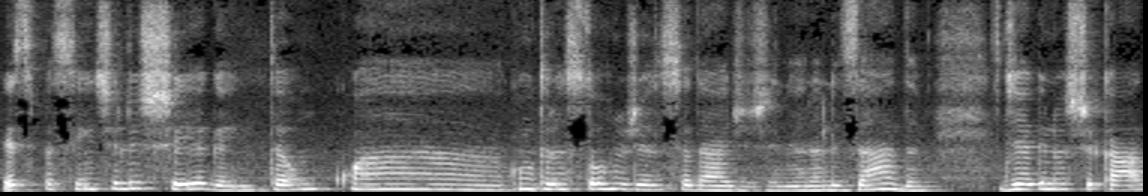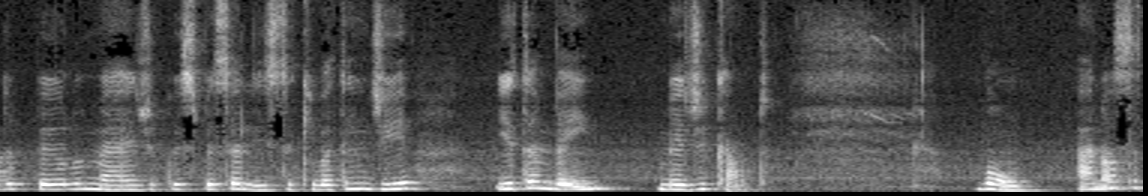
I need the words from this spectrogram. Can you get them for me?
Esse paciente ele chega então com, a, com transtorno de ansiedade generalizada, diagnosticado pelo médico especialista que o atendia e também medicado. Bom, a, nossa,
